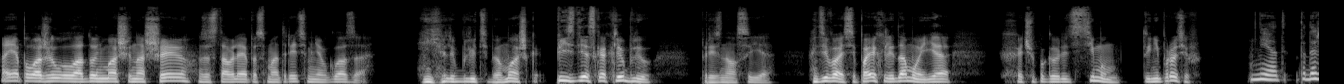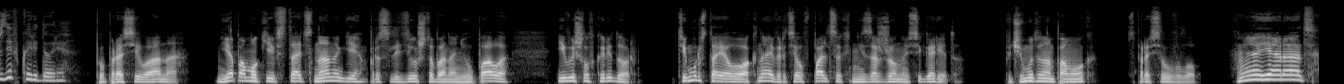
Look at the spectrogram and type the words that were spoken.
а я положила ладонь Маши на шею, заставляя посмотреть мне в глаза. «Я люблю тебя, Машка, пиздец как люблю», — признался я. «Одевайся, поехали домой, я...» «Хочу поговорить с Тимом. Ты не против?» «Нет, подожди в коридоре», — попросила она. Я помог ей встать на ноги, проследил, чтобы она не упала, и вышел в коридор. Тимур стоял у окна и вертел в пальцах незажженную сигарету. «Почему ты нам помог?» — спросил в лоб. «А я рад.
